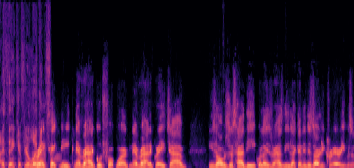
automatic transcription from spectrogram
I think if you're looking correct for, technique, never had good footwork, never had a great jab. He's always just had the equalizer, hasn't he? Like, and in his early career, he was a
